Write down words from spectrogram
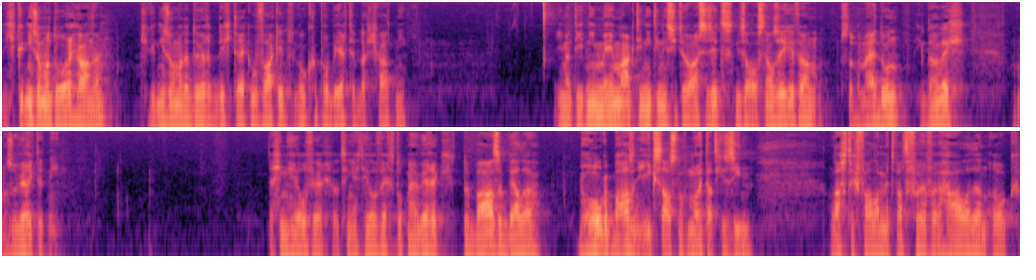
Je kunt niet zomaar doorgaan, hè. Je kunt niet zomaar de deuren dichttrekken. Hoe vaak ik het ook geprobeerd heb, dat gaat niet. Iemand die het niet meemaakt, die niet in die situatie zit, die zal al snel zeggen van... Als ze dat bij mij doen, ik ben weg. Maar zo werkt het niet. Dat ging heel ver. Dat ging echt heel ver tot op mijn werk. De bazen bellen. De hoge bazen die ik zelfs nog nooit had gezien. Lastigvallen met wat voor verhalen dan ook.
